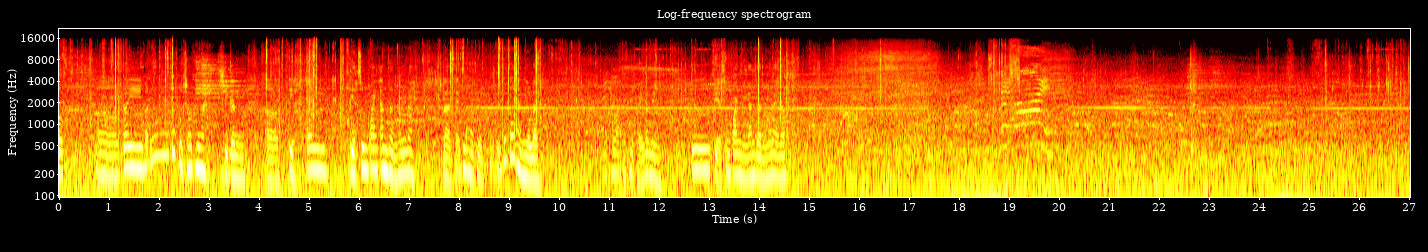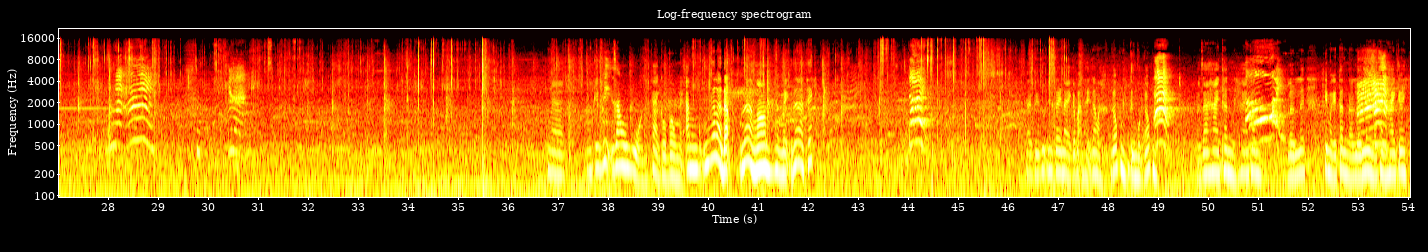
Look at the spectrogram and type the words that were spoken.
uh, cây vẫn tiếp tục cho thu hoạch. Chỉ cần uh, tỉa cây tỉa xung quanh ăn dần như thế này là sẽ thu hoạch được rất rất là nhiều lần. Đấy, các bạn có thể thấy là mình cứ tỉa xung quanh mình ăn dần như thế này thôi. Mà cái vị rau của cái cải cầu vồng này ăn cũng rất là đậm rất là ngon. Thì mình rất là thích. Đây, ví dụ như cây này các bạn thấy rằng là gốc này từ một gốc này. Ra hai thân này, hai thân lớn lên. Khi mà cái thân nó lớn lên nó thành hai cây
